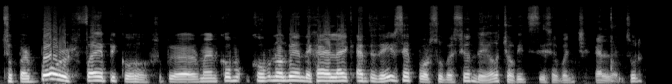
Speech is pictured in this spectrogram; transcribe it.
Super Bowl fue épico, Superman. ¿Cómo, no olviden dejar el like antes de irse por su versión de 8 bits, dice el buen Chacal del Sur.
